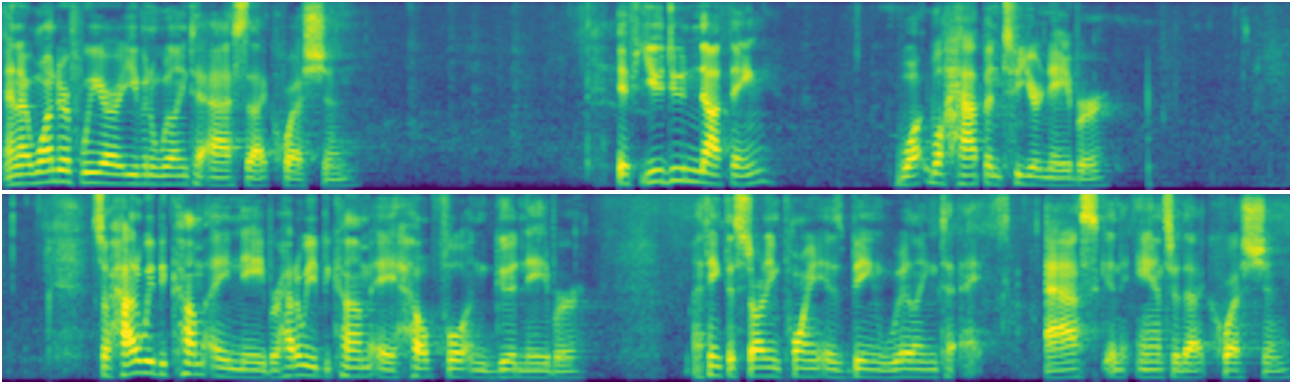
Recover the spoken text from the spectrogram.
And I wonder if we are even willing to ask that question. If you do nothing, what will happen to your neighbor? So, how do we become a neighbor? How do we become a helpful and good neighbor? I think the starting point is being willing to ask and answer that question.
